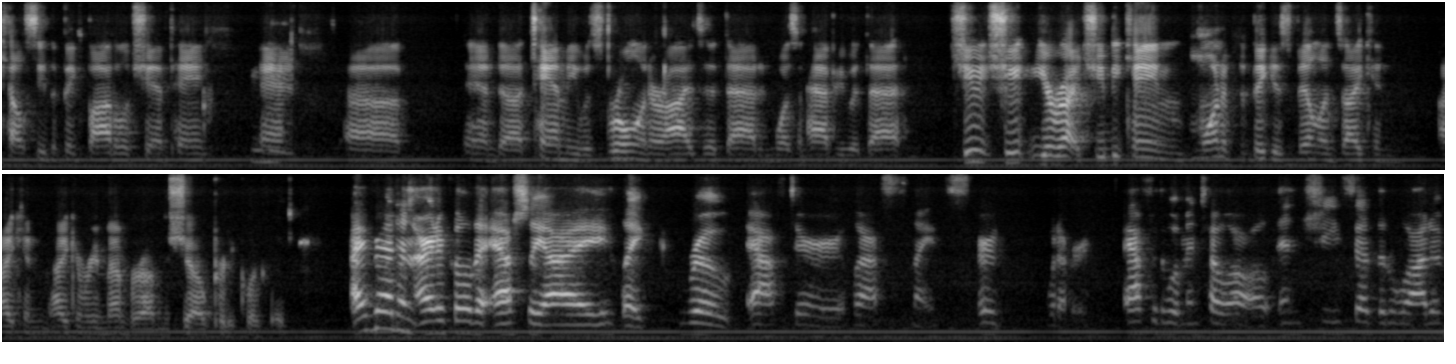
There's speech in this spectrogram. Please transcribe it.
Kelsey the big bottle of champagne, mm-hmm. and uh, and uh, Tammy was rolling her eyes at that and wasn't happy with that. She, she, you're right. She became one of the biggest villains I can, I can, I can remember on the show pretty quickly. I read an article that Ashley I like wrote after last night's or whatever after the women tell all, and she said that a lot of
